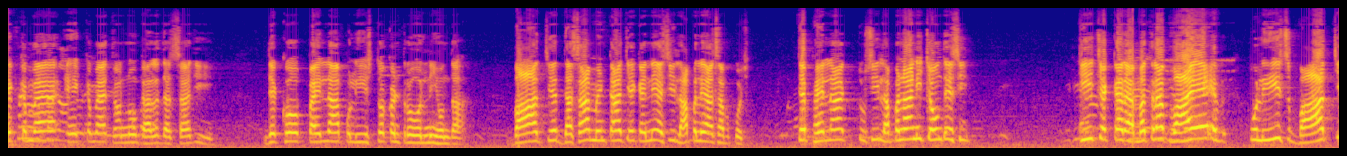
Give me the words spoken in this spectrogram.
ਇੱਕ ਮੈਂ ਇੱਕ ਮੈਂ ਤੁਹਾਨੂੰ ਗੱਲ ਦੱਸਾਂ ਜੀ। ਦੇਖੋ, ਪਹਿਲਾਂ ਪੁਲਿਸ ਤੋਂ ਕੰਟਰੋਲ ਨਹੀਂ ਹੁੰਦਾ। ਬਾਅਦ ਚ 10 ਮਿੰਟਾਂ ਚ ਕਹਿੰਦੇ ਅਸੀਂ ਲੱਭ ਲਿਆ ਸਭ ਕੁਝ ਤੇ ਪਹਿਲਾਂ ਤੁਸੀਂ ਲੱਭਣਾ ਨਹੀਂ ਚਾਹੁੰਦੇ ਸੀ। ਕੀ ਚੱਕਰ ਹੈ? ਮਤਲਬ ਵਾਏ ਪੁਲਿਸ ਬਾਅਦ ਚ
